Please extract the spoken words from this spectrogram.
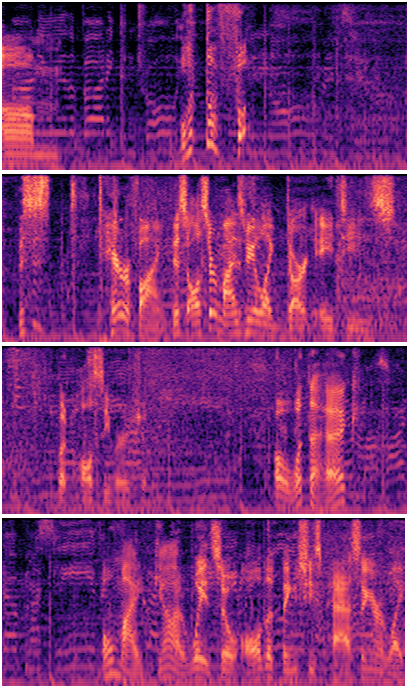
um... What the fuck? This is terrifying. This also reminds me of like Dark ATs, but Halsey version. Oh, what the heck? Oh my god. Wait, so all the things she's passing are like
